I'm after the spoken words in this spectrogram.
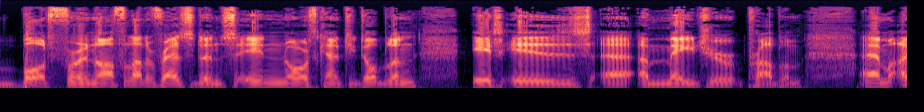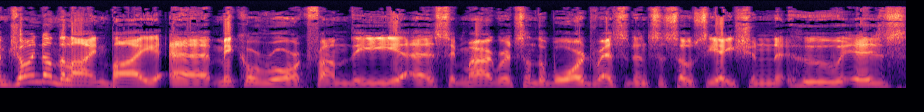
But for an awful lot of residents in North County Dublin, it is uh, a major problem. Um, I'm joined on the line by uh, Mick O'Rourke from the uh, St Margaret's and the Ward Residents Association, who is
